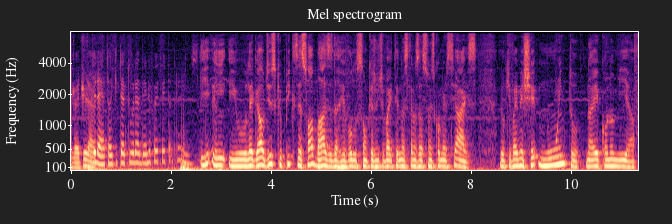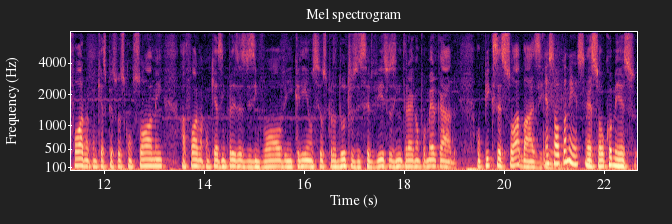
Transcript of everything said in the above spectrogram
Já é direto. direto. A arquitetura dele foi feita para isso. E, e- e o legal disso é que o Pix é só a base da revolução que a gente vai ter nas transações comerciais. O que vai mexer muito na economia, a forma com que as pessoas consomem, a forma com que as empresas desenvolvem e criam seus produtos e serviços e entregam para o mercado. O Pix é só a base. É só o começo. É só o começo.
